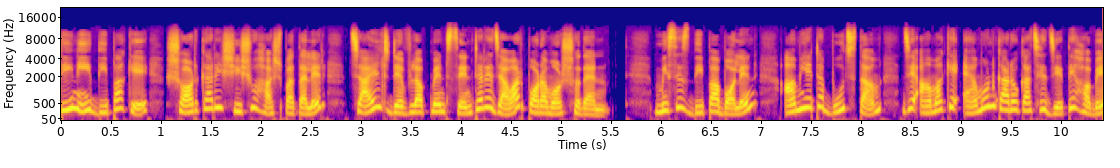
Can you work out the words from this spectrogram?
তিনি দীপাকে সরকারি শিশু হাসপাতালের চাইল্ড ডেভেলপমেন্ট সেন্টারে যাওয়ার পরামর্শ দেন। মিসেস দীপা বলেন, আমি এটা বুঝতাম যে আমাকে এমন কারও কাছে যেতে হবে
